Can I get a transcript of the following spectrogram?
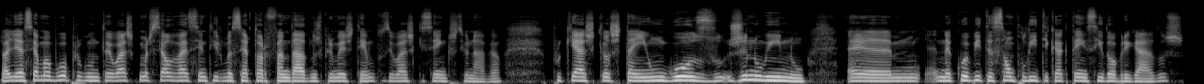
Olha, essa é uma boa pergunta. Eu acho que Marcelo vai sentir uma certa orfandade nos primeiros tempos, eu acho que isso é inquestionável, porque acho que eles têm um gozo genuíno uh, na coabitação política a que têm sido obrigados.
